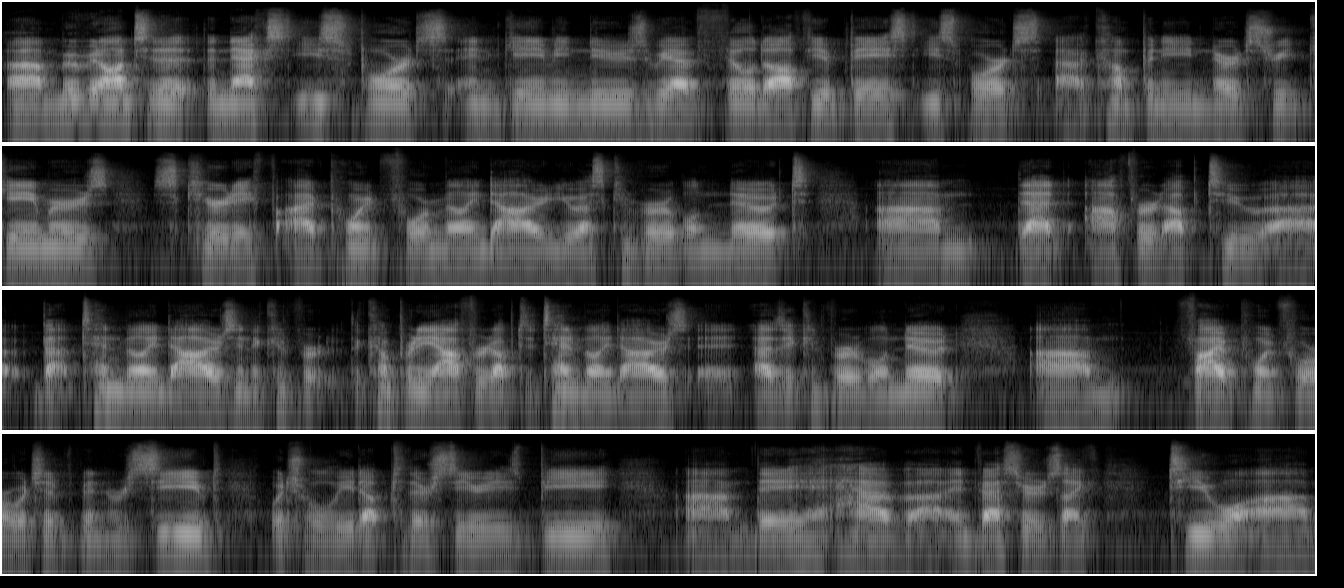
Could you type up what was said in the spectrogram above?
Uh, moving on to the, the next esports and gaming news, we have Philadelphia based esports uh, company Nerd Street Gamers secured a $5.4 million U.S. convertible note um, that offered up to uh, about $10 million in a convert. The company offered up to $10 million as a convertible note. Um, 5.4 which have been received, which will lead up to their Series B. Um, they have uh, investors like T1, um,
